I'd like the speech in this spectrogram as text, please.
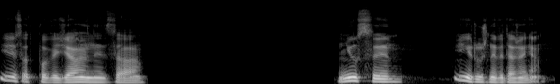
Jest odpowiedzialny za newsy i różne wydarzenia.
